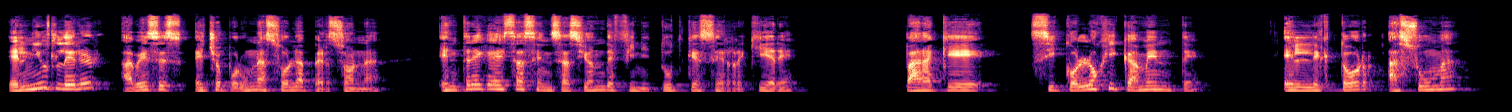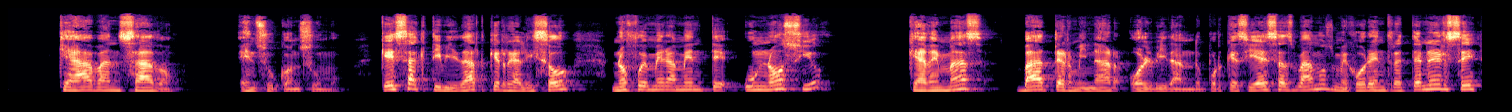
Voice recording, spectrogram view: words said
El newsletter, a veces hecho por una sola persona, entrega esa sensación de finitud que se requiere para que psicológicamente el lector asuma que ha avanzado en su consumo, que esa actividad que realizó no fue meramente un ocio que además va a terminar olvidando, porque si a esas vamos, mejor entretenerse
